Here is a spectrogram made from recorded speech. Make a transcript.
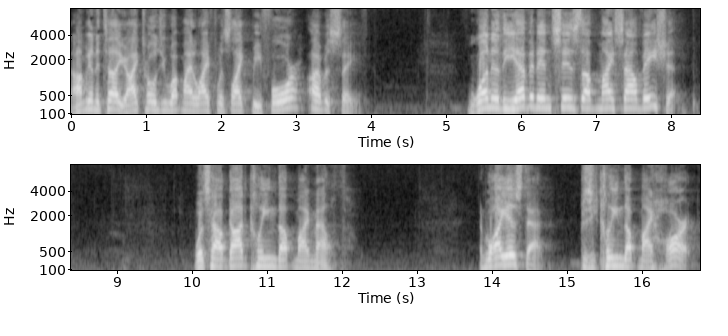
Now, I'm going to tell you, I told you what my life was like before I was saved. One of the evidences of my salvation was how God cleaned up my mouth. And why is that? Because He cleaned up my heart.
